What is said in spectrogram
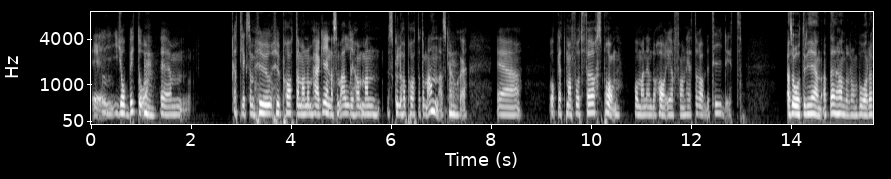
eh, mm. jobbigt då. Mm. Ehm, att liksom hur, hur pratar man de här grejerna som aldrig har, man skulle ha pratat om annars mm. kanske. Eh, och att man får ett försprång om man ändå har erfarenheter av det tidigt. Alltså återigen, att där handlar det om våra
